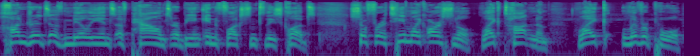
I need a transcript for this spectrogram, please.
Hundreds of millions of pounds are being influxed into these clubs. So for a team like Arsenal like Tottenham like Liverpool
